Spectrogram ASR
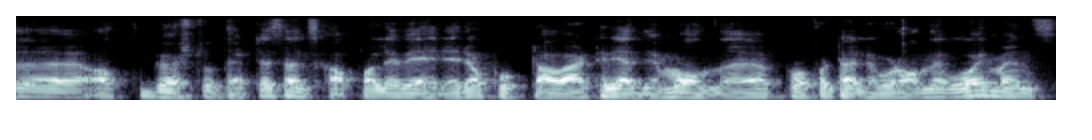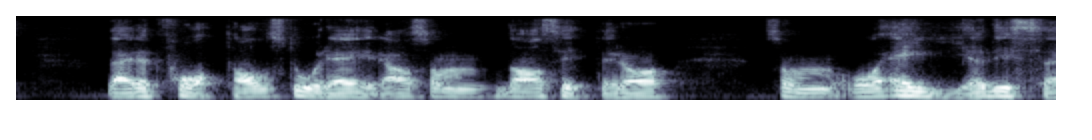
at børsnoterte selskaper leverer rapporter hver tredje måned på å fortelle hvordan det går, mens det er et fåtall store eiere som da sitter og som og eier disse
